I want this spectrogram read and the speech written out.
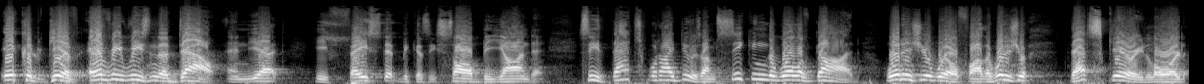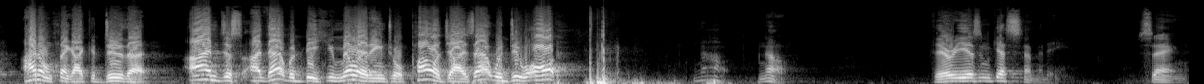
It could give every reason to doubt, and yet he faced it because he saw beyond it. See, that's what I do is I'm seeking the will of God. What is your will, Father? What is your That's scary, Lord. I don't think I could do that. I'm just I, that would be humiliating to apologize. That would do all No, no. There he is in Gethsemane saying,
